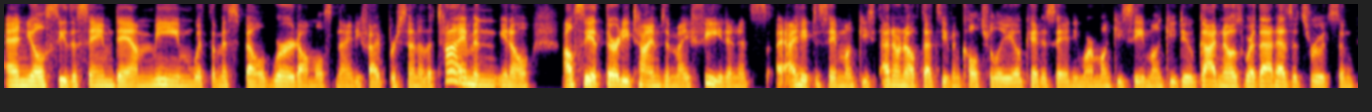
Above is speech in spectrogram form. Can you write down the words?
and you'll see the same damn meme with the misspelled word almost 95% of the time and you know I'll see it 30 times in my feed and it's I hate to say monkey I don't know if that's even culturally okay to say anymore monkey see monkey do god knows where that has its roots and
